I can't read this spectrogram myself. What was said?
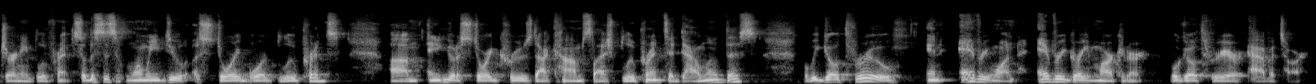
journey blueprint. So this is when we do a storyboard blueprint, um, and you can go to storycrews.com slash blueprint to download this. But we go through and everyone, every great marketer will go through your avatar.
